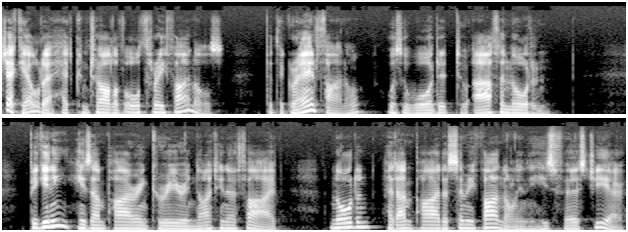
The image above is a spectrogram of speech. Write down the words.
Jack Elder had control of all three finals, but the grand final was awarded to Arthur Norden. Beginning his umpiring career in 1905, Norden had umpired a semi final in his first year.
